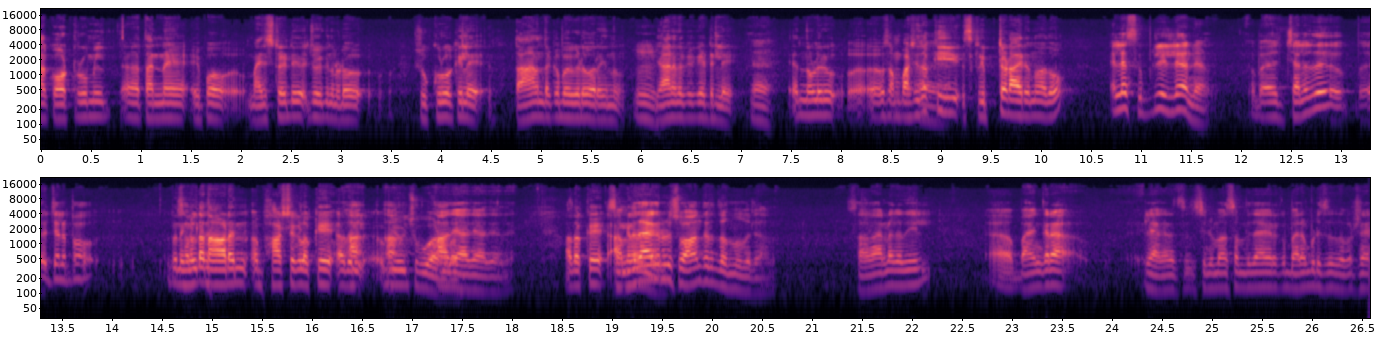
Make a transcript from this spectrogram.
ആ കോർട്ട് റൂമിൽ തന്നെ ഇപ്പോൾ മജിസ്ട്രേറ്റ് ചോദിക്കുന്നുണ്ട് ശുക്രുവക്കിൽ താൻ എന്തൊക്കെ ബേഗഡ് പറയുന്നു? ഞാൻ എന്തൊക്കെ കേട്ടില്ലേ? എന്നുള്ളൊരു സംഭാഷണം. ഇതൊക്കെ ഈ സ്ക്രിപ്റ്റഡ് ആയിരുന്നു അതോ? എല്ലാം സ്ക്രിപ്റ്റിൽ ഇല്ല തന്നെയാണ്. ചിലത് ചിലപ്പോൾ ഇപ്പൊ നിങ്ങളുടെ നാടൻ ഭാഷകളൊക്കെ അതിൽ ഉപയോഗിച്ചു പോവാണ് അതെ അതെ അതെ അതെ. അതൊക്കെ സംവിധായകനൊരു സ്വാതന്ത്ര്യം തന്നുന്നില്ല സാധാരണഗതിയിൽ ഭയങ്കര ഇല്ല അങ്ങനെ സിനിമാ സംവിധായകർക്ക് ബലം പിടിച്ചത്. പക്ഷേ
